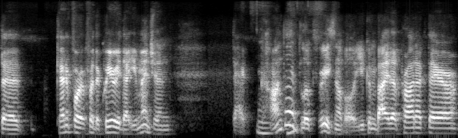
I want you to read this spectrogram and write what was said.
the kind of for, for the query that you mentioned, that mm -hmm. content looks reasonable. You can buy the product there.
